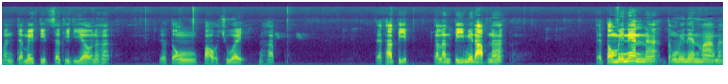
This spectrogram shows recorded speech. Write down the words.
มันจะไม่ติดซะทีเดียวนะฮะ เดี๋ยวต้องเป่าช่วยนะครับ แต่ถ้าติดการันตีไม่ดับนะ แต่ต้องไม่แน่นนะฮะต้องไม่แน่นมากนะ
